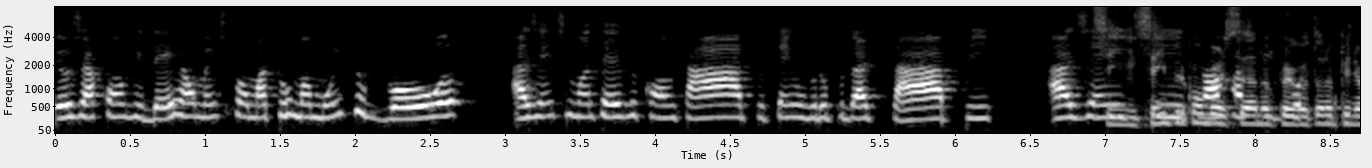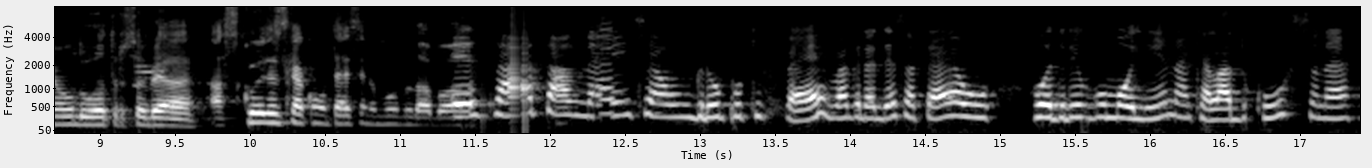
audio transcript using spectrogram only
eu já convidei. Realmente foi uma turma muito boa. A gente manteve contato, tem o grupo do WhatsApp. A gente Sim, sempre conversando, perguntando a opinião do outro sobre a, as coisas que acontecem no mundo da bola. Exatamente, é um grupo que ferve. Agradeço até o Rodrigo Molina, que é lá do curso, né?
